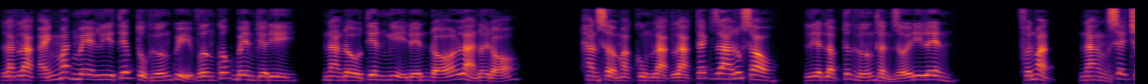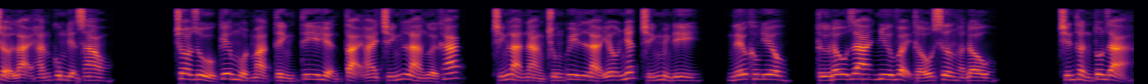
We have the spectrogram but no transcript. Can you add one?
Lạc lạc ánh mắt mê ly tiếp tục hướng quỷ vương cốc bên kia đi, nàng đầu tiên nghĩ đến đó là nơi đó. Hàn sở mặc cùng lạc lạc tách ra lúc sau, liền lập tức hướng thần giới đi lên. Phấn mặt, nàng sẽ trở lại hắn cung điện sao. Cho dù kia một mặt tình ti hiện tại ai chính là người khác, chính là nàng trung quy là yêu nhất chính mình đi, nếu không yêu, từ đâu ra như vậy thấu xương hận đâu. Chiến thần tôn giả.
